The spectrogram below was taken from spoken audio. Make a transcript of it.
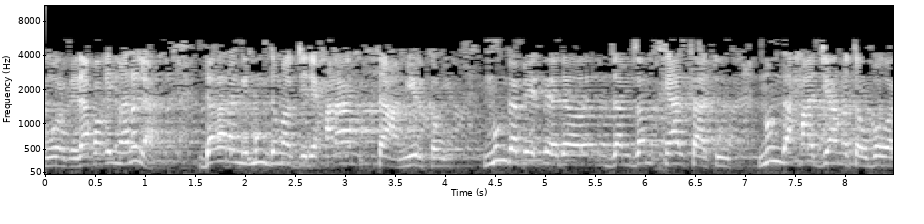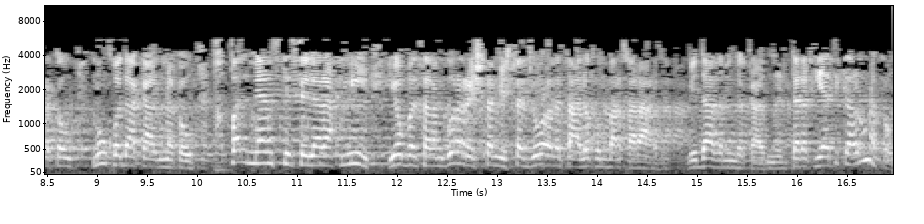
کور دی دا خو غي منله دغه رنګ مونږ د مسجد حرام تعمیر کو مونږ به د زمزم خیال ساتو مونږ د حاجیانو توبه ورکو مونږ خدا کارونه کو خپل مینس کې صله رحمی یو بل سره ګوره رشتہ مشته جوړه د تعلق برقرار ده بدا زمونږ کارونه ترقیاتی کارونه کو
